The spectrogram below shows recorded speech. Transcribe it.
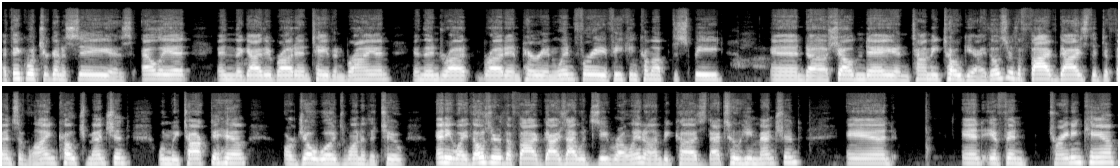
I think what you're going to see is Elliott and the guy they brought in, Taven Bryan, and then brought, brought in Perrion Winfrey, if he can come up to speed, and uh, Sheldon Day and Tommy Togiai. Those are the five guys the defensive line coach mentioned when we talked to him, or Joe Woods, one of the two. Anyway, those are the five guys I would zero in on because that's who he mentioned. And and if in training camp,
